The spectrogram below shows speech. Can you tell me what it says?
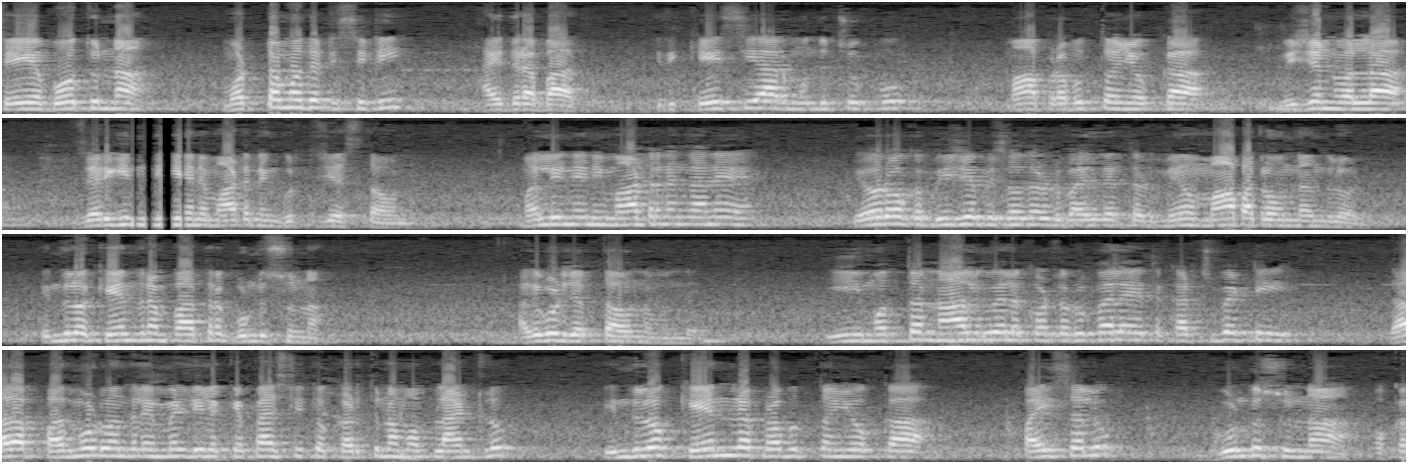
చేయబోతున్న మొట్టమొదటి సిటీ హైదరాబాద్. ఇది కేసీఆర్ ముందు చూపు మా ప్రభుత్వం యొక్క విజన్ వల్ల జరిగింది అనే మాట నేను గుర్తు చేస్తా ఉన్నా. మళ్ళీ నేను ఈ మాట అనగానే ఎవరో ఒక బీజేపీ సోదరుడు బయలుదేరుతాడు. మేము మా పాత్ర ఉంది అందులో. ఇందులో కేంద్రం పాత్ర గుండు సున్నా అది కూడా చెప్తా ఉన్నా ముందే. ఈ మొత్తం నాలుగు వేల కోట్ల రూపాయలు అయితే ఖర్చు పెట్టి దాదాపు పదమూడు వందల ఎమ్మెల్డీల కెపాసిటీతో కడుతున్నామో ప్లాంట్లు. ఇందులో కేంద్ర ప్రభుత్వం యొక్క పైసలు గుండు సున్నా ఒక్క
